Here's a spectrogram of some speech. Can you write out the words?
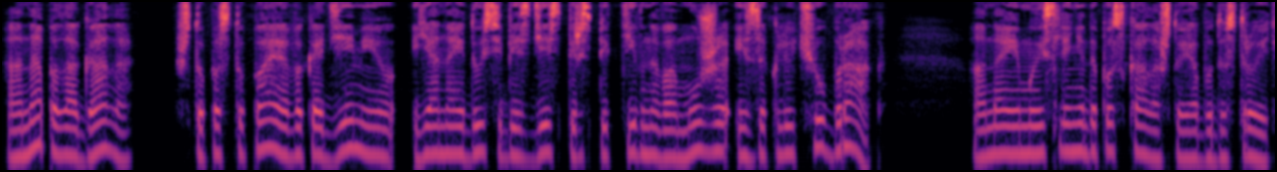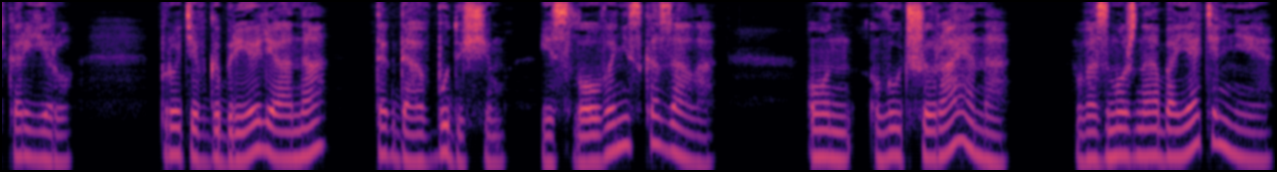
Она полагала, что, поступая в академию, я найду себе здесь перспективного мужа и заключу брак. Она и мысли не допускала, что я буду строить карьеру. Против Габриэля она, тогда, в будущем, и слова не сказала. Он лучше Райана, возможно, обаятельнее,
